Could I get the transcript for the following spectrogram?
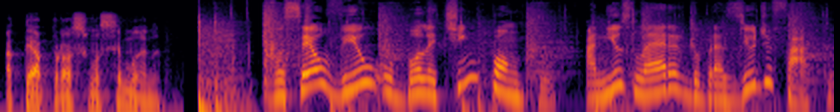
Até a próxima semana. Você ouviu o Boletim Ponto, a newsletter do Brasil de Fato.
